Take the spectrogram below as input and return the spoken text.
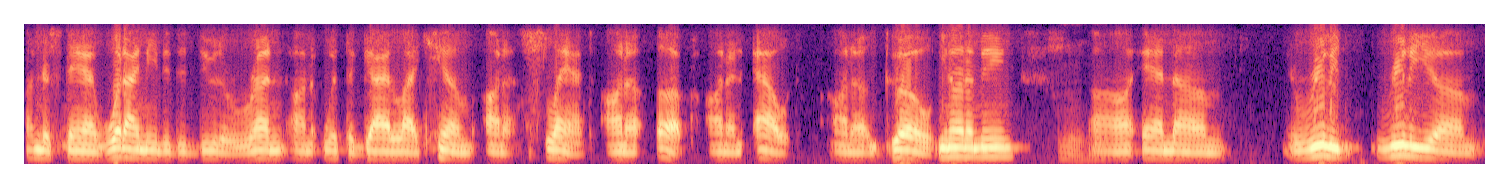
understand what I needed to do to run on with a guy like him on a slant, on a up, on an out, on a go. You know what I mean? Mm-hmm. Uh, and um, really, really um,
